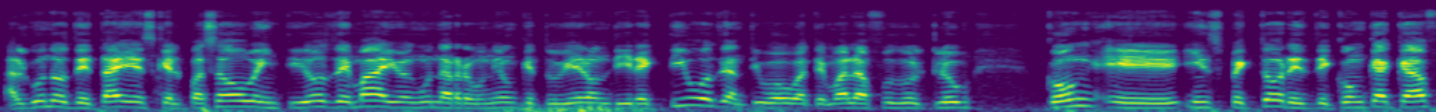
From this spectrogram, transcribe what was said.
algunos detalles que el pasado 22 de mayo en una reunión que tuvieron directivos de Antigua Guatemala Fútbol Club con eh, inspectores de CONCACAF,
